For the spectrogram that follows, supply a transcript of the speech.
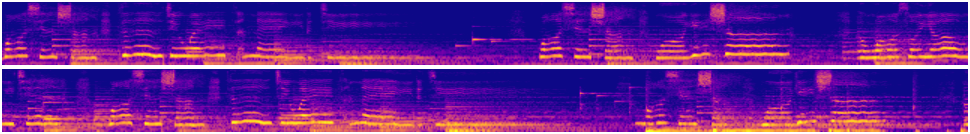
我献上自己为赞美的祭。我献上我一生和我所有一切，我献上自己为赞美的祭。我献上我一生和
